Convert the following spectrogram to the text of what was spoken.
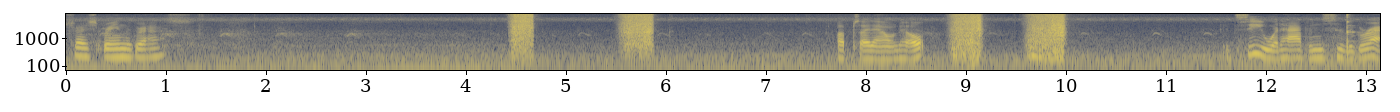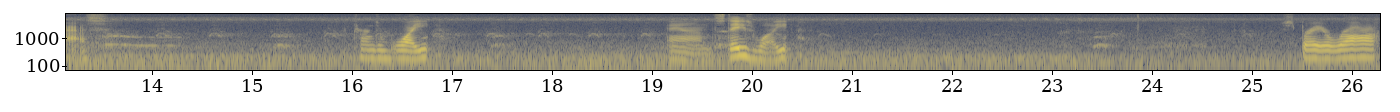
should I spray in the grass? Upside down help. You can see what happens to the grass. It turns white and stays white. Spray a rock.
